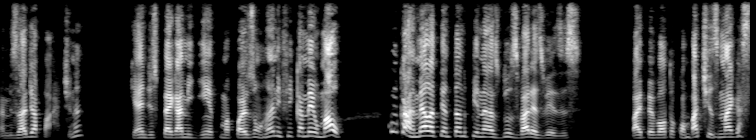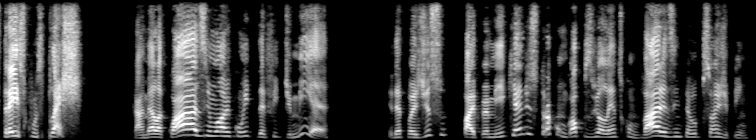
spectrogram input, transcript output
Amizade à parte, né? Candice pega a amiguinha com uma Poison Honey e fica meio mal, com Carmela tentando pinar as duas várias vezes. Piper volta ao combate e esmaga as três com Splash. Carmela quase morre com o hit defeat de Mia. E depois disso, Piper, Mia e Candice trocam golpes violentos com várias interrupções de pin.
